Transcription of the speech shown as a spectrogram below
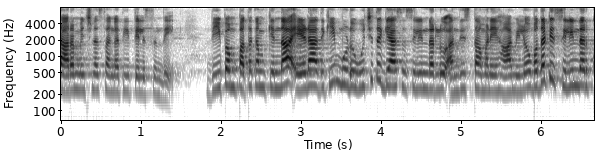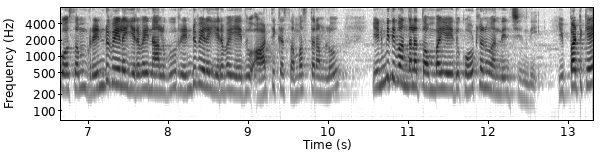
ప్రారంభించిన సంగతి తెలిసిందే. దీపం పథకం కింద ఏడాదికి మూడు ఉచిత గ్యాస్ సిలిండర్లు అందిస్తామనే హామీలో మొదటి సిలిండర్ కోసం రెండు వేల ఇరవై నాలుగు రెండు వేల ఇరవై ఐదు ఆర్థిక సంవత్సరంలో ఎనిమిది వందల తొంభై ఐదు కోట్లను అందించింది. ఇప్పటికే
